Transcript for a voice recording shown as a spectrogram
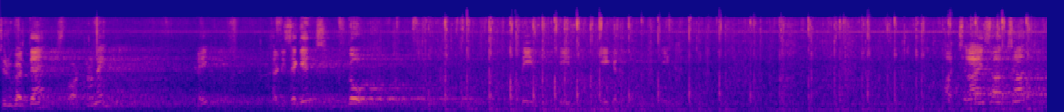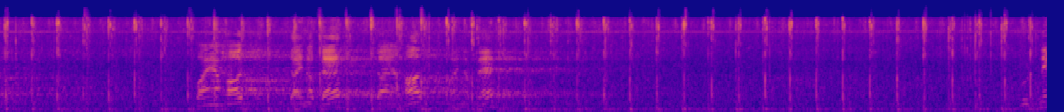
शुरू करते हैं spot running thirty seconds go तीन तीन, एक चलाएँ साथ साथ। बायां हाथ, दाहिना पैर दायां हाथ दाहिना पैर। घुटने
